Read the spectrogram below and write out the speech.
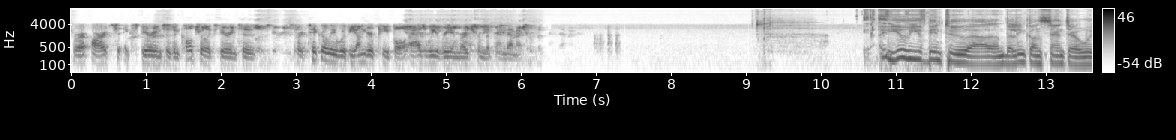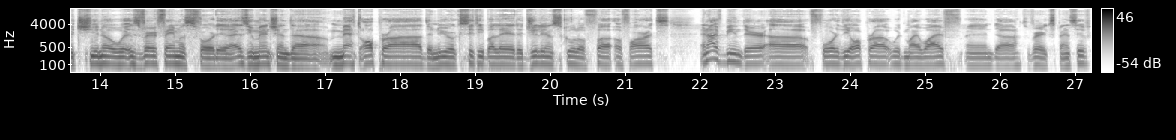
for arts experiences and cultural experiences, particularly with younger people as we reemerge from the pandemic. You've you've been to uh, the Lincoln Center, which you know is very famous for the, as you mentioned, uh, Met Opera, the New York City Ballet, the Juilliard School of uh, of Arts and I've been there uh, for the opera with my wife, and uh, it's very expensive.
